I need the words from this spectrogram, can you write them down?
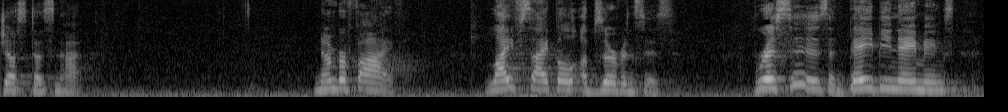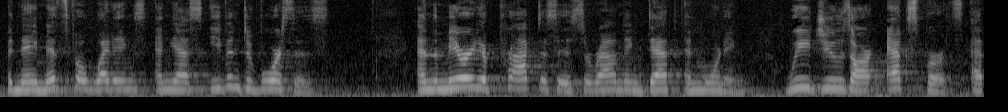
just does not. Number five, life cycle observances. brises and baby namings, b'nai mitzvah weddings, and yes, even divorces, and the myriad of practices surrounding death and mourning. We Jews are experts at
